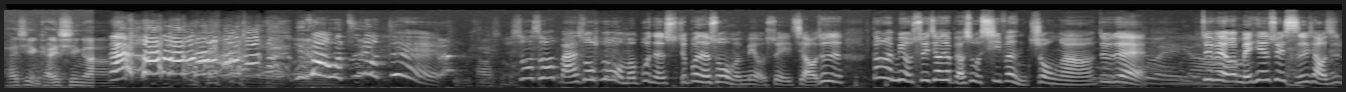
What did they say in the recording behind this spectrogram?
拍戏很开心啊。你知道，我知道，对。说说，本来说说我们不能就不能说我们没有睡觉，就是当然没有睡觉，就表示我戏份很重啊，对不对？对呀。对不对？我每天睡十个小时，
